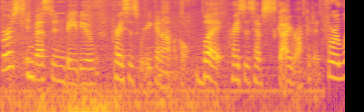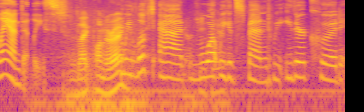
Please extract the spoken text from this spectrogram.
first invested in Bayview, prices were economical, but prices have skyrocketed. For land, at least. Lake Pend Oreille. We looked at what we could spend. We either could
